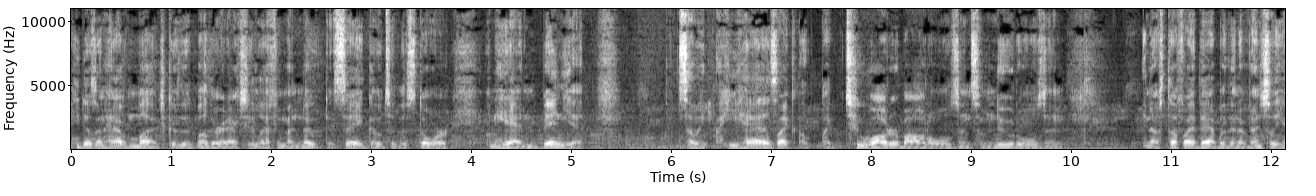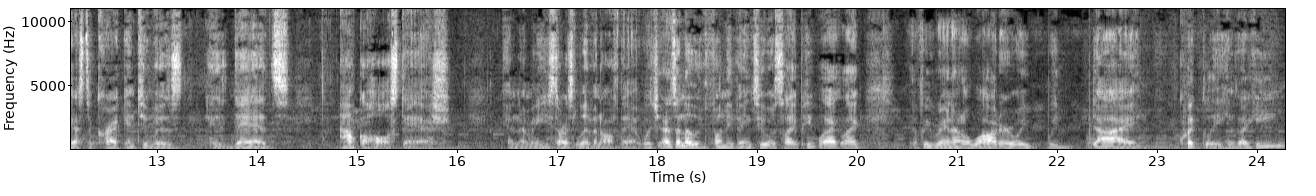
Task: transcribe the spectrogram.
he doesn't have much because his mother had actually left him a note to say, go to the store, and he hadn't been yet. So he, he has like like two water bottles and some noodles and you know stuff like that. But then eventually he has to crack into his his dad's alcohol stash and I mean, he starts living off that, which that's another funny thing too. It's like people act like if we ran out of water, we we die quickly. He's like he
